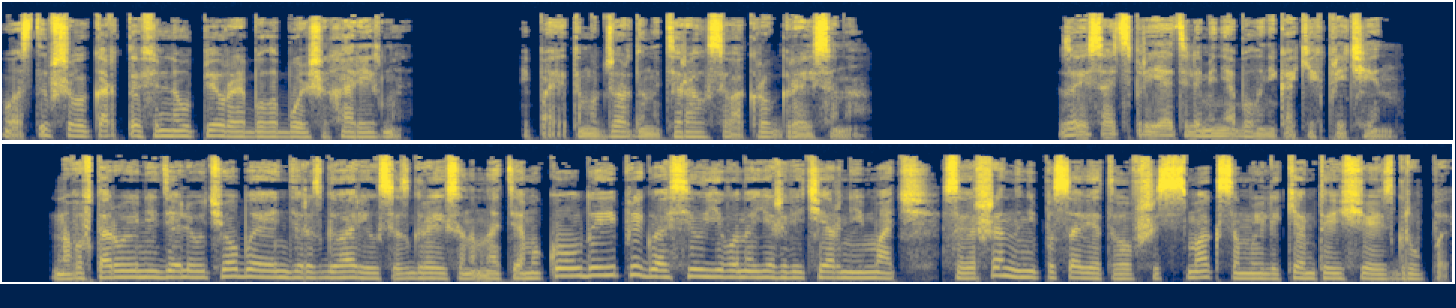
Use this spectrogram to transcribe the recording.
У остывшего картофельного пюре было больше харизмы. И поэтому Джордан отирался вокруг Грейсона. Зависать с приятелями не было никаких причин. Но во вторую неделю учебы Энди разговорился с Грейсоном на тему Колды и пригласил его на ежевечерний матч, совершенно не посоветовавшись с Максом или кем-то еще из группы.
